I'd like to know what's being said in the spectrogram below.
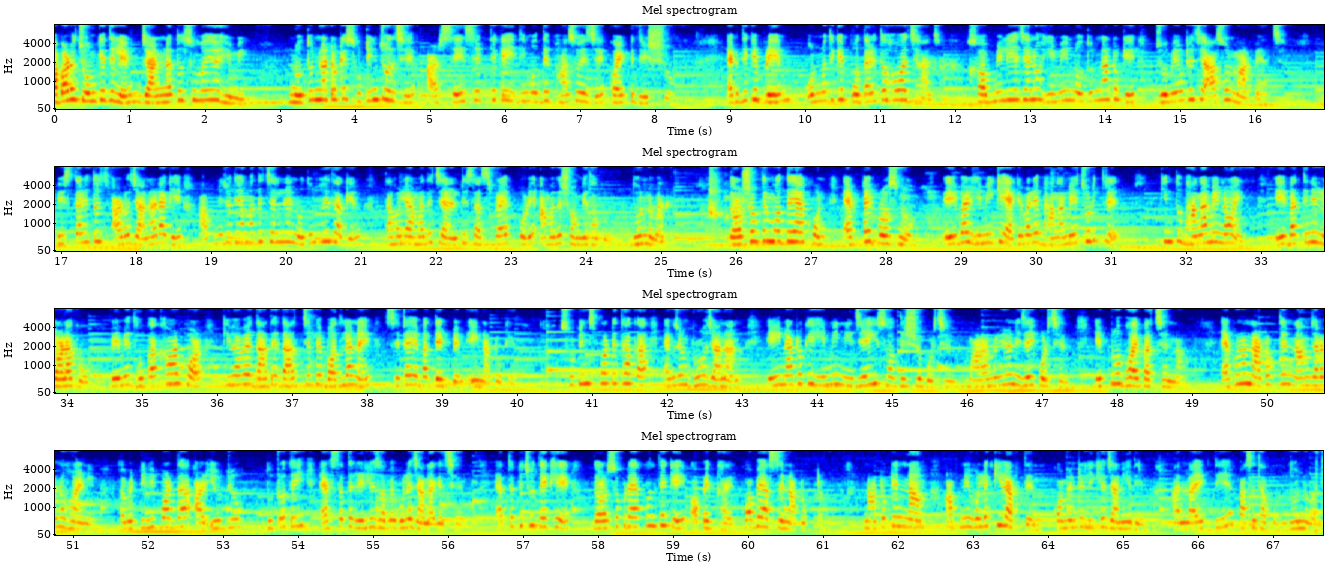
আবারও চমকে দিলেন জান্নাতুল সুমাইয়া হিমি। নতুন নাটকে শুটিং চলছে আর সেই সেট থেকে ইতিমধ্যে ফাঁস হয়েছে কয়েকটি দৃশ্য। একদিকে প্রেম, অন্যদিকে প্রতারিত হওয়া ঝাঁঝ সব মিলিয়ে যেন হিমির নতুন নাটকে জমে উঠেছে আসল মারপ্যাঁচ বিস্তারিত আরও জানার আগে আপনি যদি আমাদের চ্যানেলে নতুন হয়ে থাকেন, তাহলে আমাদের চ্যানেলটি সাবস্ক্রাইব করে আমাদের সঙ্গে থাকুন। ধন্যবাদ। দর্শকদের মধ্যে এখন একটাই প্রশ্ন এইবার হিমি কি একেবারে ভাঙা মেয়ে চরিত্রে? কিন্তু ভাঙা মেয়ে নয়। এইবার তিনি লড়াকো। প্রেমে ধোকা খাওয়ার পর কীভাবে দাঁতে দাঁত চেপে বদলা নেয়, সেটাই এবার দেখবেন এই নাটকে। শুটিং স্পটে থাকা একজন ভ্রু জানান, এই নাটকে হিমি নিজেই সব দৃশ্য করছেন, মারামারিও নিজেই করছেন, একটুও ভয় পাচ্ছেন না। এখনও নাটকদের নাম জানানো হয়নি, তবে টিভি পর্দা আর ইউটিউব দুটোতেই একসাথে রিলিজ হবে বলে জানা গেছে। এত কিছু দেখে দর্শকরা এখন থেকেই অপেক্ষায়। কবে আসছে নাটকটা? নাটকের নাম আপনি হলে কি রাখতেন? কমেন্টে লিখে জানিয়ে দিন আর লাইক দিয়ে পাশে থাকুন। ধন্যবাদ।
